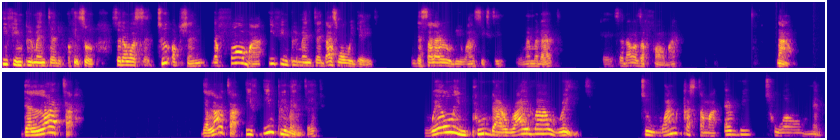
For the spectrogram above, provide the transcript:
if implemented, okay, so, so there was two options. The former, if implemented, that's what we did. The salary will be 160, remember that? Okay, so that was a former. Now, the latter, the latter, if implemented, will improve the arrival rate to one customer every 12 minutes.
